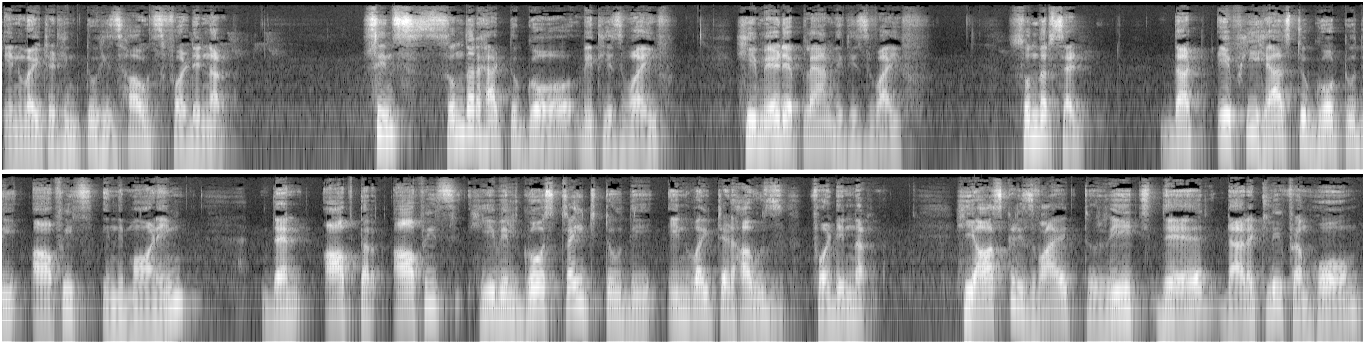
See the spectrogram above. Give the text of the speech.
invited him to his house for dinner. Since Sundar had to go with his wife, he made a plan with his wife. Sundar said that if he has to go to the office in the morning, then after office he will go straight to the invited house for dinner. He asked his wife to reach there directly from home,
